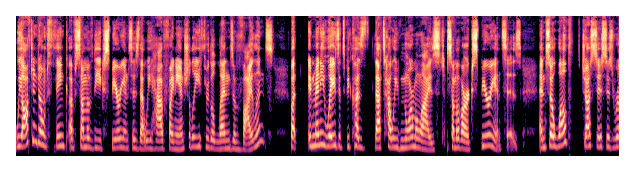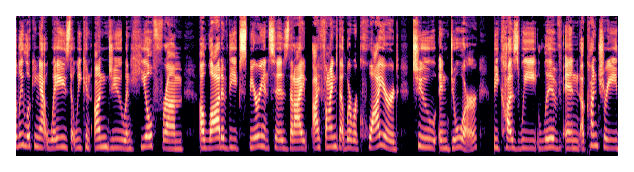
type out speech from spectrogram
we often don't think of some of the experiences that we have financially through the lens of violence. But in many ways, it's because that's how we've normalized some of our experiences. And so, wealth justice is really looking at ways that we can undo and heal from a lot of the experiences that I, I find that we're required to endure because we live in a country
